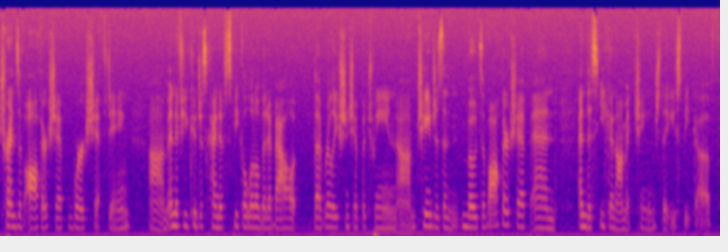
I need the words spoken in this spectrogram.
trends of authorship were shifting. Um, and if you could just kind of speak a little bit about the relationship between um, changes in modes of authorship and and this economic change that you speak of.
